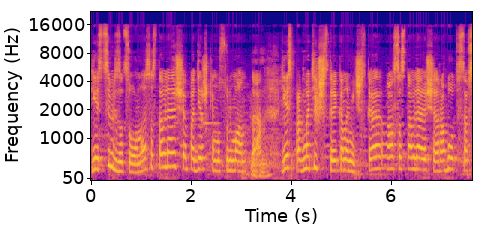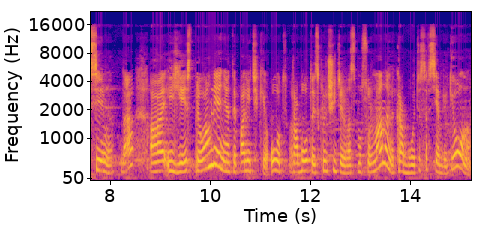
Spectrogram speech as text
Есть цивилизационная составляющая поддержки мусульман, угу. да, есть прагматическая экономическая а, составляющая работы со всеми, да, а, и есть преломление этой политики от работы исключительно с мусульманами к работе со всем регионом.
